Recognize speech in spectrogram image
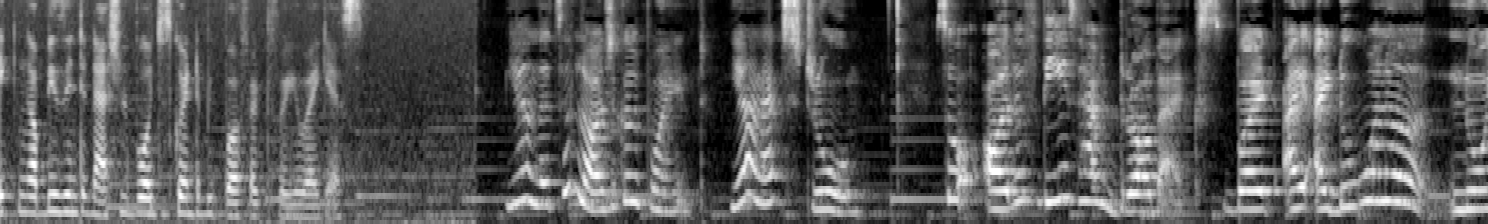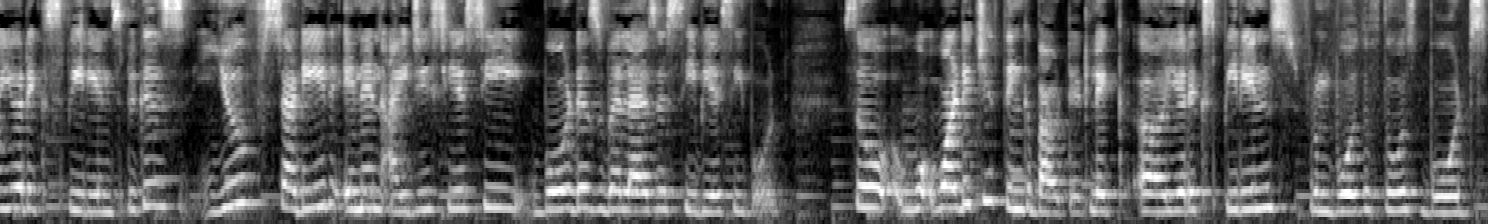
taking up these international boards is going to be perfect for you i guess. Yeah that's a logical point. Yeah that's true so all of these have drawbacks but i, I do want to know your experience because you've studied in an igcse board as well as a cbse board. So w- what did you think about it? Like uh, your experience from both of those boards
